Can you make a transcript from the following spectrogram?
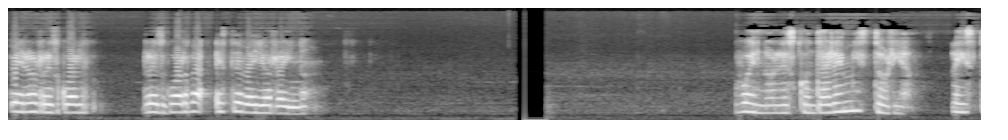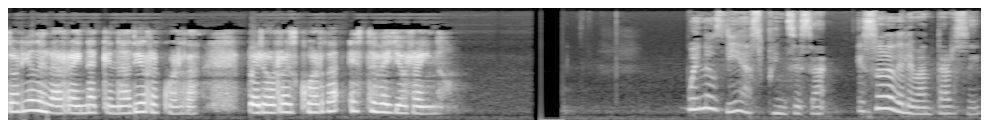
pero resguarda este bello reino. Bueno, les contaré mi historia la historia de la reina que nadie recuerda, pero resguarda este bello reino. Buenos días, princesa. Es hora de levantarse.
